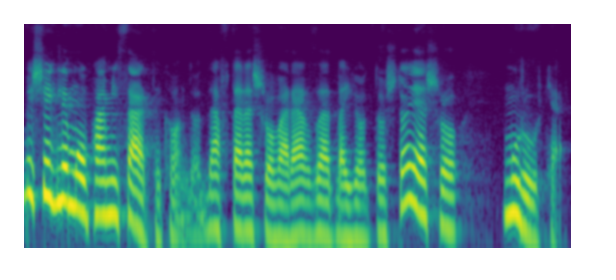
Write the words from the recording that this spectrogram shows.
به شکل مبهمی سر تکان داد. دفترش را ورق زد و یادداشتهایش را مرور کرد.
